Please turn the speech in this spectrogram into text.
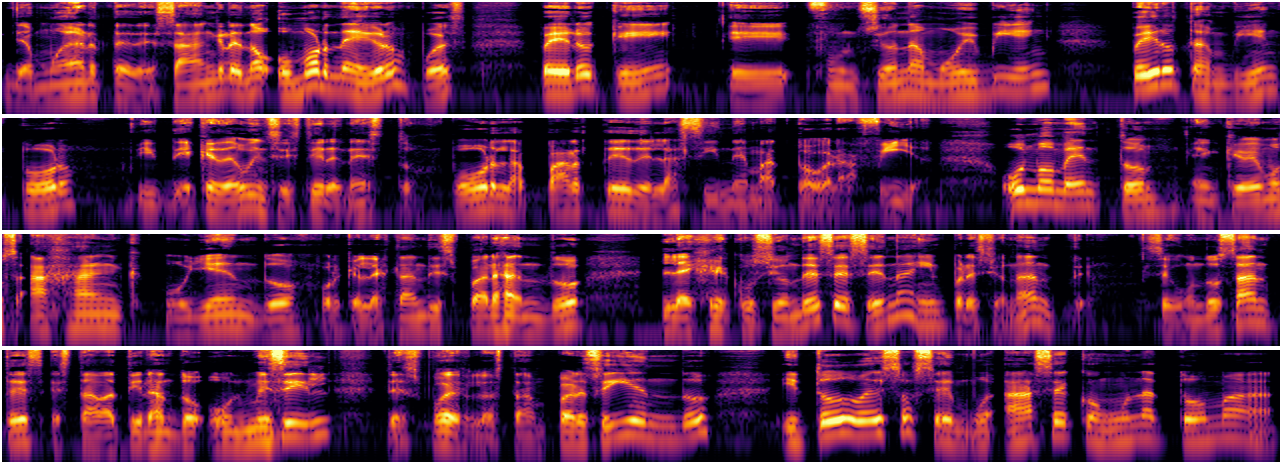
de, muerte, de sangre, ¿no? Humor negro, pues, pero que eh, funciona muy bien, pero también por y de que debo insistir en esto, por la parte de la cinematografía. Un momento en que vemos a Hank huyendo porque le están disparando, la ejecución de esa escena es impresionante. Segundos antes estaba tirando un misil, después lo están persiguiendo y todo eso se hace con una toma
